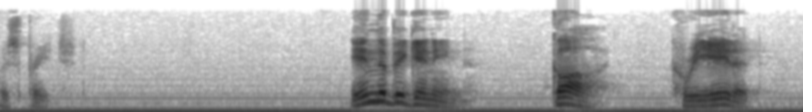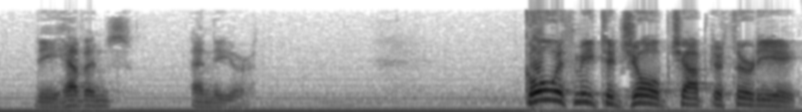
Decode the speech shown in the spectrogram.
was preached. In the beginning, God created the heavens and the earth. Go with me to Job chapter 38.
